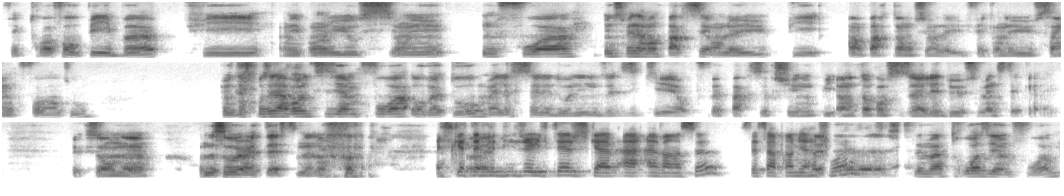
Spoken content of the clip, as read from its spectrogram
Fait que trois fois aux Pays-Bas. Puis, on, on, a eu aussi on a eu une fois, une semaine avant de partir, on l'a eu. Puis, en partant aussi, on l'a eu. Fait qu'on a eu cinq fois en tout. On était supposé l'avoir une sixième fois au retour, mais là, c'est le douanier nous a dit qu'on pouvait partir chez nous. Puis en tant qu'on s'isolait deux semaines, c'était correct. Fait que ça, on a, on a sauvé un test maintenant. Est-ce que tu avais déjà eu le test jusqu'avant ça? C'était sa première fois? Euh, c'était ma troisième fois.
